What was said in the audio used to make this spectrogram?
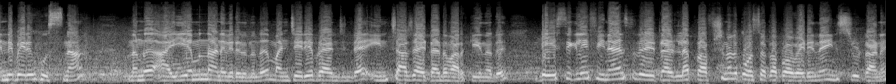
എന്റെ പേര് ഹുസ്ന. നമ്മൾ ഐ എം എന്നാണ് വരുന്നത്. മഞ്ചേരി ബ്രാഞ്ചിന്റെ ഇൻചാർജ് ആയിട്ടാണ് വർക്ക് ചെയ്യുന്നത്. ബേസിക്കലി ഫിനാൻസ് റിലേറ്റഡ് ആയിട്ടുള്ള പ്രൊഫഷണൽ കോഴ്സൊക്കെ പ്രൊവൈഡ് ചെയ്യുന്ന ഇൻസ്റ്റിറ്റ്യൂട്ടാണ്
